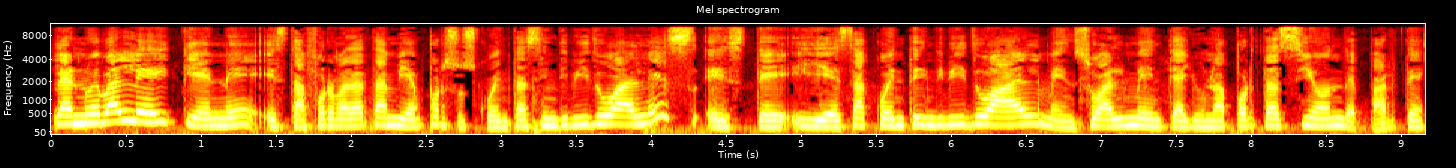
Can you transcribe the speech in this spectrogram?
La nueva ley tiene, está formada también por sus cuentas individuales, este, y esa cuenta individual mensualmente hay una aportación de parte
